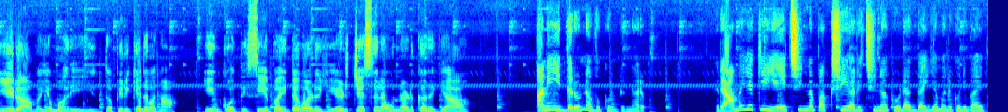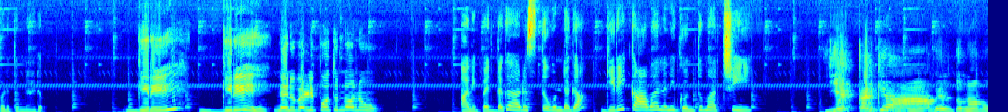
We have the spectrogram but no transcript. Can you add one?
ఈ రామయ్య మరి ఇంత పిరికెదవనా? ఇంకొద్దిసేపు అయితే వాడు ఏడ్చేసేలా ఉన్నాడు కదయ్యా. అని ఇద్దరూ నవ్వుకుంటున్నారు. రామయ్యకి ఏ చిన్న పక్షి అరిచినా కూడా దయ్యం అనుకుని భయపడుతున్నాడు. గిరి? గిరి నేను వెళ్ళిపోతున్నాను. అని పెద్దగా అరుస్తూ ఉండగా గిరి కావాలని గొంతు మార్చి ఎక్కడికి రా వెళ్తున్నావు?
